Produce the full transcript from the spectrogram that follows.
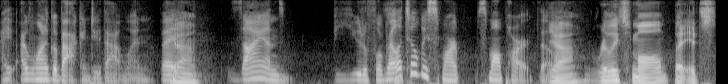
I, I want to go back and do that one. But Mm-hmm. Yeah, Zion's beautiful, relatively smart, small park though. yeah, really small, but it's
